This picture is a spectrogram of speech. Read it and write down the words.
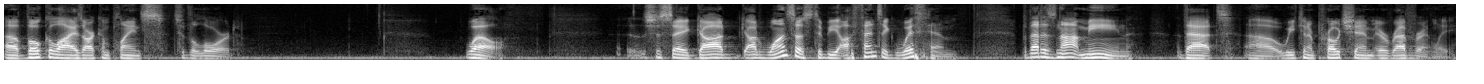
uh, vocalize our complaints to the Lord. Well, let's just say God God wants us to be authentic with Him, but that does not mean that uh, we can approach him irreverently.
